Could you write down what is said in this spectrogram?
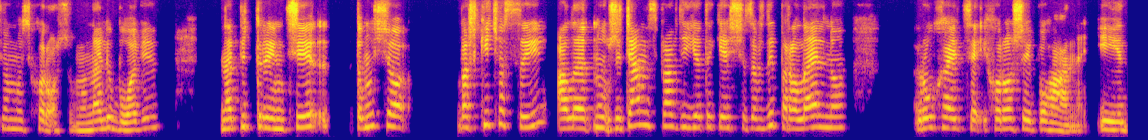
чомусь хорошому, на любові, на підтримці, тому що важкі часи, але ну, життя насправді є таке, що завжди паралельно рухається і хороше, і погане. І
